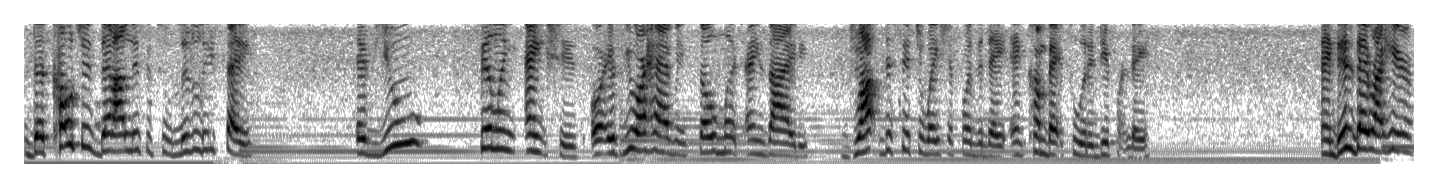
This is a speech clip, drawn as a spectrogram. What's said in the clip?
The coaches that I listen to literally say, if you feeling anxious or if you are having so much anxiety, drop the situation for the day and come back to it a different day. And this day right here,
